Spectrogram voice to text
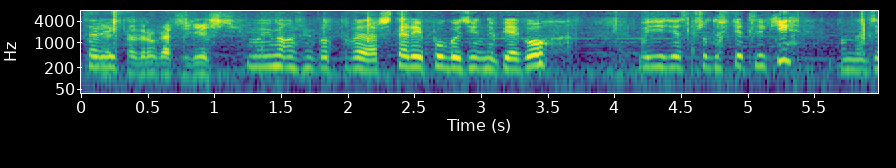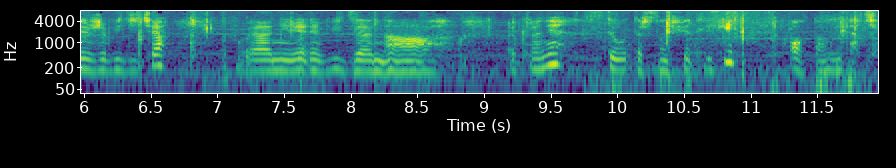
4, druga 30. mój mąż mi podpowiada 4,5 godziny biegu. Widzicie z przodu świetliki? Mam nadzieję, że widzicie, bo ja nie widzę na ekranie. Z tyłu też są świetliki. O, tam widać.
